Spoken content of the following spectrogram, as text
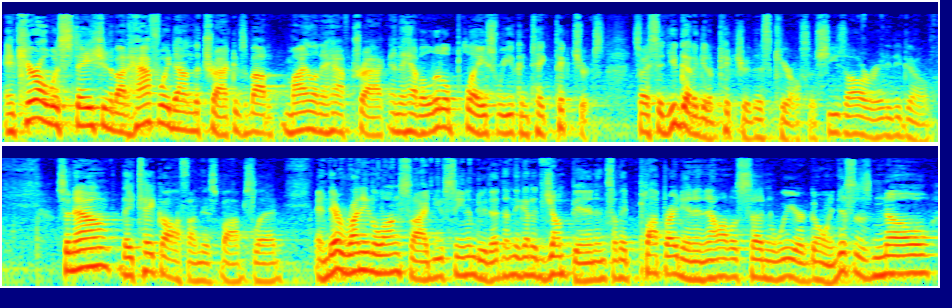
And Carol was stationed about halfway down the track. It's about a mile and a half track, and they have a little place where you can take pictures. So I said, You've got to get a picture of this, Carol. So she's all ready to go. So now they take off on this bobsled, and they're running alongside. You've seen them do that. Then they got to jump in, and so they plop right in, and now all of a sudden we are going. This is no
